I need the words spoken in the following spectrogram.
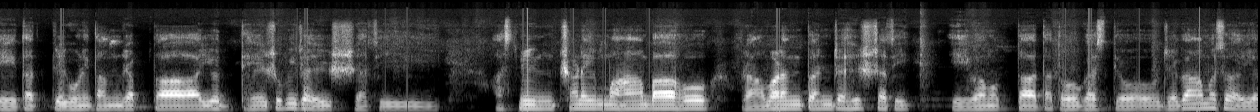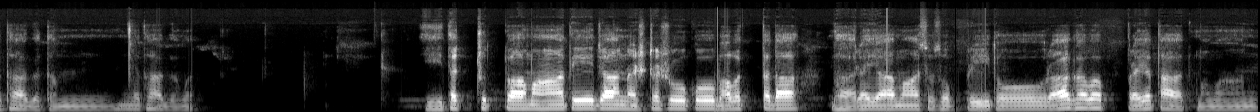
एतत् त्रिगुणितं जप्त्वा युद्धेषु विजयिष्यसि। अस्मिन् क्षणे महाबाहो रावणं त्वं जहिष्यसि एवमुक्ता ततो गस्त्यो जगाम स यथागतं यथागमत् एतच्छ्रुत्वा महातेजा नष्टशोको भवत्तदा धारयामास सुप्रीतो राघवप्रयतात्मवान्।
